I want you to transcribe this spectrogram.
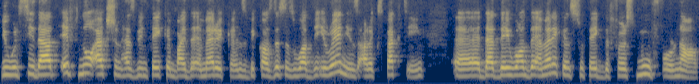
you will see that if no action has been taken by the Americans, because this is what the Iranians are expecting, uh, that they want the Americans to take the first move for now.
